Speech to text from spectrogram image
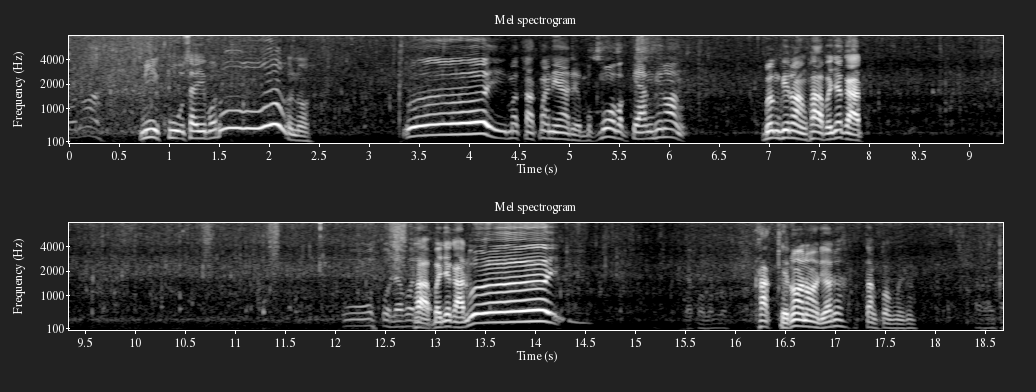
บ่เนาะมีขู่ใส่บ่เนาะเนาะเอ้ยมาขักมาเนี่ยเดี๋ยวบักโม่บักแตงพี่น้อง เบิ้งพี่น้องภาพบรรยากาศ โอ้ปวดแล้วพอ ภาพบรรยากาศเว้ยจับไปน้ำเลยขักเถอะเนาะเนาะเดี๋ยวเด้อตั้งกล้องไว้ก่อนเอาไป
